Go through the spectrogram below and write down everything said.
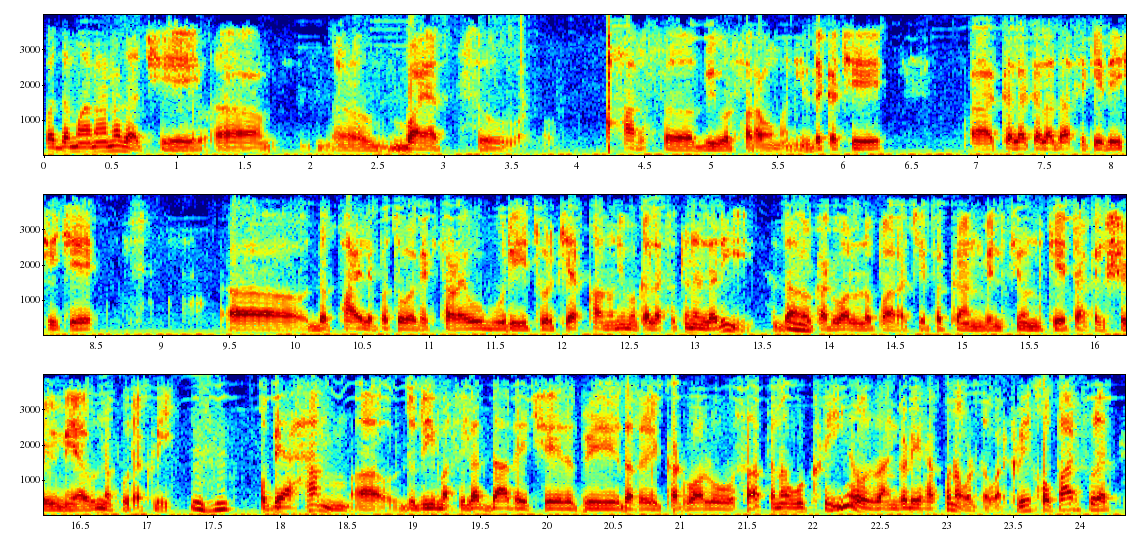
په د معنا نه ده چې باید هر څه به ور سره ومني ځکه چې کله کله دا فکر دی چې د پایلې په توګه کې تړای وګوري ترکیه قانوني مکلفیتونه لري د کډوالو لپاره چې په کنونسیون کې ټاکل شوی معیارونه پوره کړي خو بیا هم د دوی مسولیت دا دی چې د دوی د کډوالو ساتنه وکړي او ځانګړي حقونه ورته ورکړي خو په هر صورت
